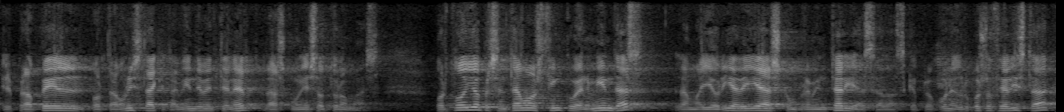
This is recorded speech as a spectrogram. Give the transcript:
el papel protagonista que también deben tener las comunidades autónomas. Por todo ello, presentamos cinco enmiendas la mayoría de ellas complementarias a las que propone el Grupo Socialista,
